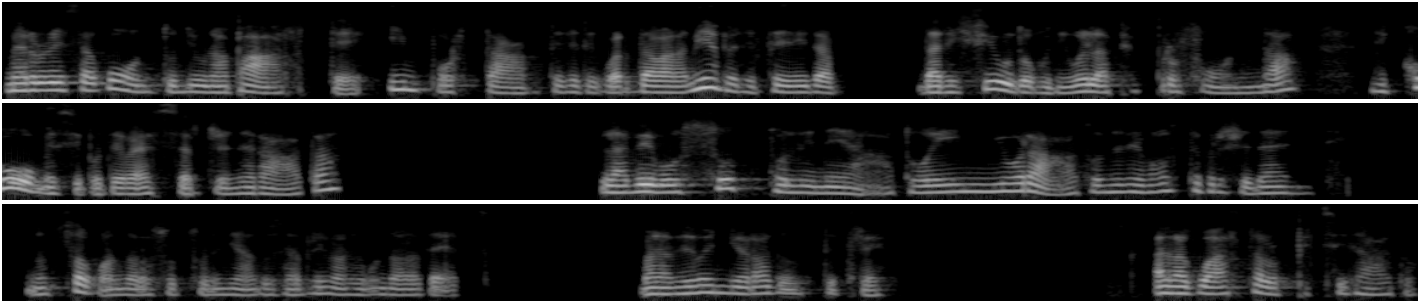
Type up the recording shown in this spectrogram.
mi ero resa conto di una parte importante che riguardava la mia preferita da rifiuto, quindi quella più profonda, di come si poteva essere generata, l'avevo sottolineato e ignorato nelle volte precedenti. Non so quando l'ho sottolineato, se la prima, la seconda o la terza, ma l'avevo ignorato tutte e tre. Alla quarta l'ho pizzicato,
